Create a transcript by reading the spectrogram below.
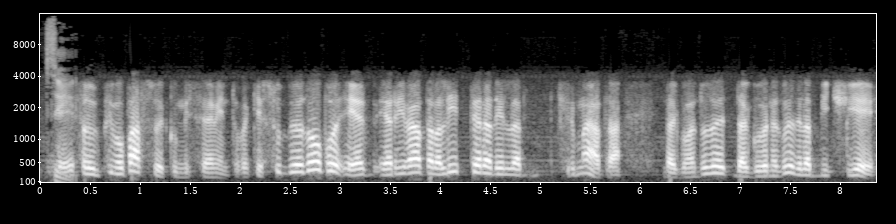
sì. è stato il primo passo del commissariamento perché subito dopo è, è arrivata la lettera della, firmata dal governatore, dal governatore della BCE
